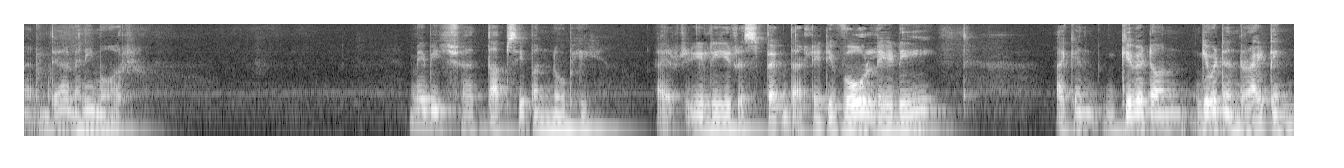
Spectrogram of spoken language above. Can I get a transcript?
and they are many more maybe शायद तापसी पन्नू भी। I really respect that lady वो lady I can give it on give it in writing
